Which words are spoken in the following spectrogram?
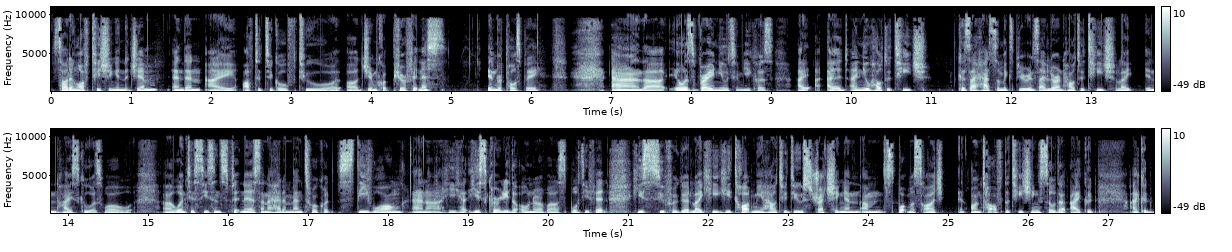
starting off teaching in the gym, and then I opted to go to a, a gym called Pure Fitness in Repulse Bay, and uh, it was very new to me because I, I I knew how to teach because I had some experience. I learned how to teach like in high school as well. I uh, went to Seasons Fitness and I had a mentor called Steve Wong, and uh, he had, he's currently the owner of uh, Sporty Fit. He's super good. Like he he taught me how to do stretching and um sport massage on top of the teaching so that I could I could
